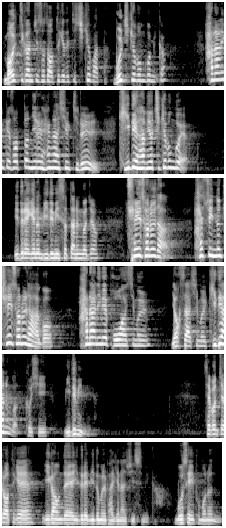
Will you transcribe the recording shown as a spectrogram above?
멀찌감치 서서 어떻게 될지 지켜보았다. 뭘 지켜본 겁니까? 하나님께서 어떤 일을 행하실지를 기대하며 지켜본 거예요. 이들에게는 믿음이 있었다는 거죠. 최선을 다, 할 수 있는 최선을 다하고 하나님의 보호하심을, 역사하심을 기대하는 것, 그것이 믿음입니다. 세 번째로 어떻게 이 가운데 이들의 믿음을 발견할 수 있습니까? 모세의 부모는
